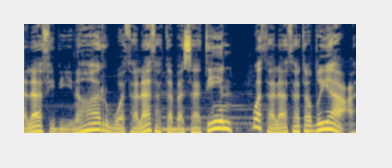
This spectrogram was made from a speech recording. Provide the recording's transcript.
آلاف دينار وثلاثة بساتين وثلاثة ضياع.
